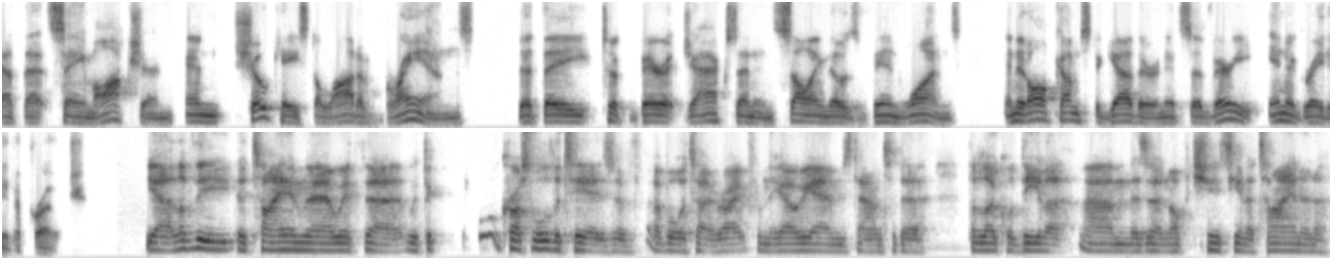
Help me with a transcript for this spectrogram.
at that same auction and showcased a lot of brands that they took Barrett Jackson and selling those VIN ones. And it all comes together and it's a very integrated approach. Yeah, I love the the tie-in there with uh, with the across all the tiers of, of auto, right, from the OEMs down to the the local dealer. Um, there's an opportunity and a tie-in and a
